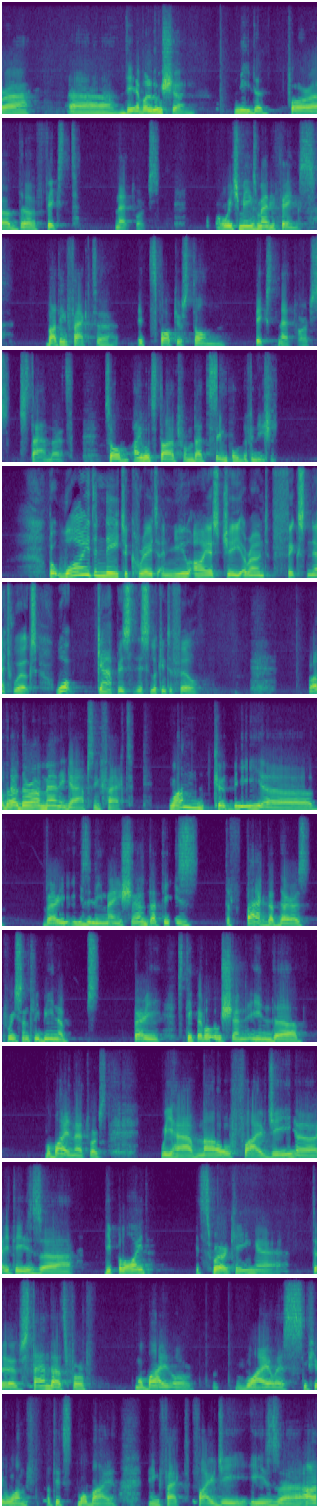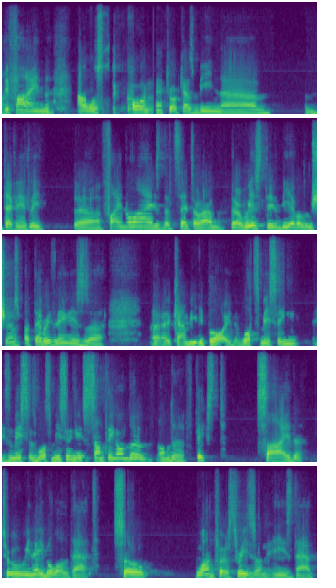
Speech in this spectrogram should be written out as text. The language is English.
the evolution needed for the fixed networks, which means many things. But in fact, it's focused on fixed networks standards. So I would start from that simple definition. But why the need to create a new ISG around fixed networks? What gap is this looking to fill? Well, there, there are many gaps, in fact. One could be uh, very easily mentioned that is the fact that there has recently been a very steep evolution in the mobile networks. We have now 5G. Uh, it is uh, deployed, it's working. Uh, the standards for mobile or wireless, if you want, but it's mobile. In fact, 5G is uh, are defined. Our core network has been uh, definitely uh, finalized, etc. There will still be evolutions, but everything is uh, uh, can be deployed. What's missing is missing. What's missing is something on the on the fixed side to enable all that. So one first reason is that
